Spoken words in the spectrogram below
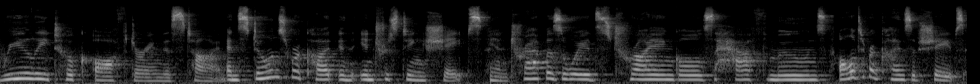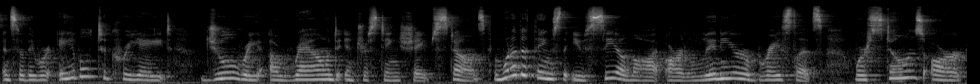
really took off during this time. And stones were cut in interesting shapes in trapezoids, triangles, half moons, all different kinds of shapes. And so they were able to create jewelry around interesting shaped stones. And one of the things that you see a lot are linear bracelets where stones are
